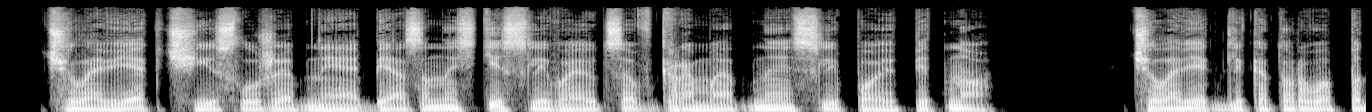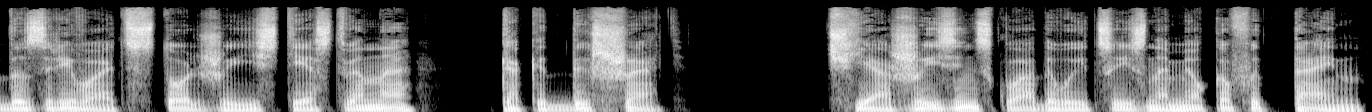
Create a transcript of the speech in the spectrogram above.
— человек, чьи служебные обязанности сливаются в громадное слепое пятно. Человек, для которого подозревать столь же естественно, как и дышать. Чья жизнь складывается из намеков и тайн.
